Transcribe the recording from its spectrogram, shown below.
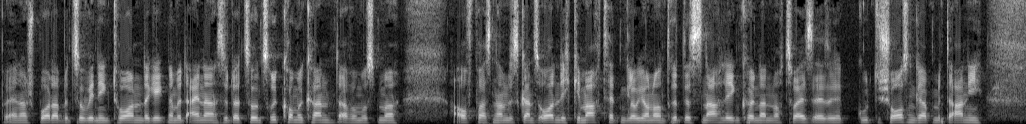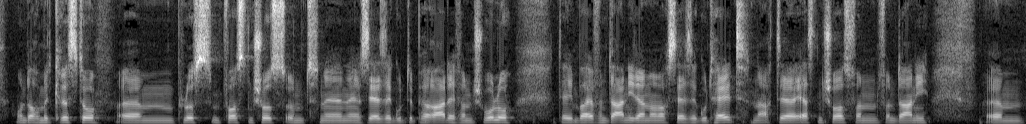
bei einer Sportart mit so wenigen Toren der Gegner mit einer Situation zurückkommen kann. Dafür mussten wir aufpassen, haben das ganz ordentlich gemacht, hätten, glaube ich, auch noch ein drittes nachlegen können, dann noch zwei sehr, sehr gute Chancen gehabt mit Dani und auch mit Christo, ähm, plus ein Pfostenschuss und eine, eine, sehr, sehr gute Parade von Schwolo, der den Ball von Dani dann auch noch sehr, sehr gut hält, nach der ersten Chance von, von Dani. Ähm,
